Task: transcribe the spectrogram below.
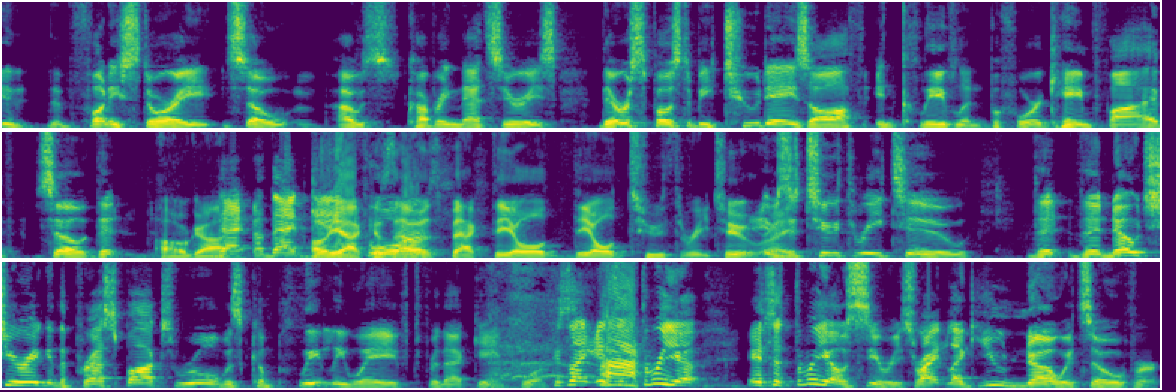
it, the funny story. So I was covering that series. There were supposed to be two days off in Cleveland before Game Five. So that Oh God! that that oh yeah, because that was back the old the old two three two. It was a two three two. The the no cheering in the press box rule was completely waived for that game four. Because like it's a three uh, it's a 3-0 series right? Like you know it's over.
